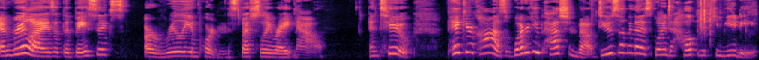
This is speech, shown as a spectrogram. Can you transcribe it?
And realize that the basics are really important, especially right now. And two, Pick your cause. What are you passionate about? Do something that is going to help your community.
